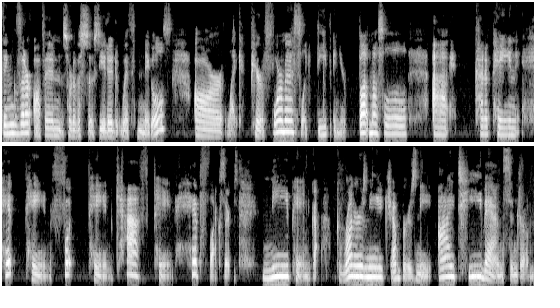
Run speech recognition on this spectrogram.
things that are often sort of associated with niggles are like piriformis, like deep in your butt muscle, uh, kind of pain, hip pain, foot pain, calf pain, hip flexors, knee pain. You've got runner's knee, jumper's knee, IT band syndrome.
